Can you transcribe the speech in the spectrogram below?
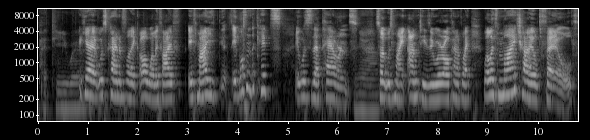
petty way. yeah, it was kind of like, oh well, if I've if my it wasn't the kids, it was their parents. Yeah. So it was my aunties who were all kind of like, well, if my child failed,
